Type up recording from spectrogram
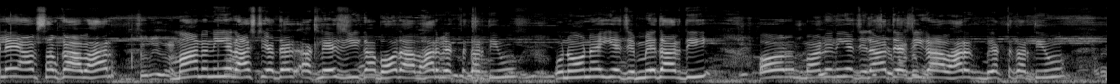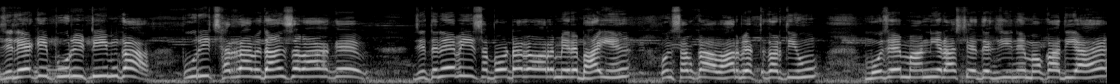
पहले आप सबका आभार। माननीय राष्ट्रीय अध्यक्ष अखिलेश जी का बहुत आभार व्यक्त करती हूँ। उन्होंने ये जिम्मेदार दी और माननीय जिला अध्यक्ष जी का आभार व्यक्त करती हूँ। ज़िले की पूरी टीम का पूरी छर्रा विधानसभा के जितने भी सपोर्टर और मेरे भाई हैं उन सबका आभार व्यक्त करती हूँ। मुझे माननीय राष्ट्रीय अध्यक्ष जी ने मौका दिया है।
